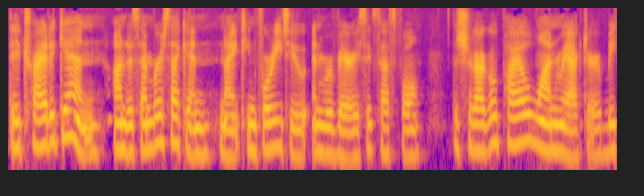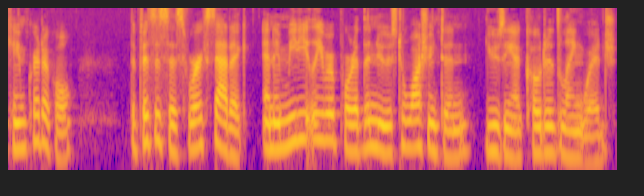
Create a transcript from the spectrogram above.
They tried again on December 2, 1942, and were very successful. The Chicago Pile 1 reactor became critical the physicists were ecstatic and immediately reported the news to Washington using a coded language.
